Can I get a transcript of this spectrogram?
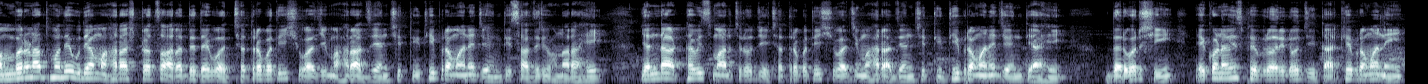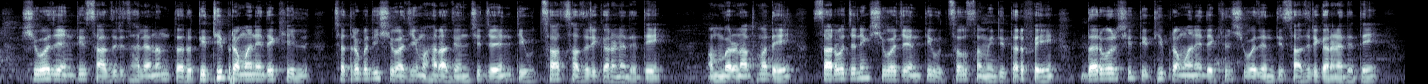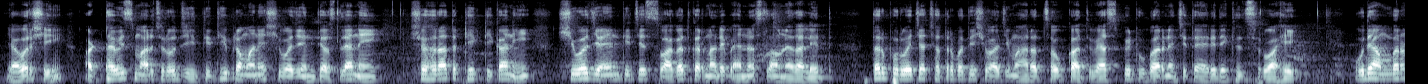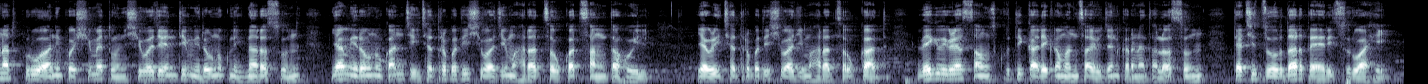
अंबरनाथमध्ये उद्या महाराष्ट्राचं आराध्य दैवत छत्रपती शिवाजी महाराज यांची तिथीप्रमाणे जयंती साजरी होणार आहे. यंदा अठ्ठावीस मार्च रोजी छत्रपती शिवाजी महाराज यांची तिथीप्रमाणे जयंती आहे. दरवर्षी एकोणावीस फेब्रुवारी रोजी तारखेप्रमाणे शिवजयंती साजरी झाल्यानंतर तिथीप्रमाणे देखील छत्रपती शिवाजी महाराज यांची जयंती उत्साहात साजरी करण्यात येते. अंबरनाथमध्ये सार्वजनिक शिवजयंती उत्सव समितीतर्फे दरवर्षी तिथीप्रमाणे देखील शिवजयंती साजरी करण्यात येते. यावर्षी अठ्ठावीस मार्च रोजी तिथीप्रमाणे शिवजयंती असल्याने शहरात ठिकठिकाणी शिवजयंतीचे स्वागत करणारे बॅनर्स लावण्यात आलेत. तर पूर्वेच्या छत्रपती शिवाजी महाराज चौकात व्यासपीठ उभारण्याची तयारी देखील सुरू आहे. उद्या अंबरनाथ पूर्व आणि पश्चिमेतून शिवजयंती मिरवणूक निघणार असून या मिरवणुकांची छत्रपती शिवाजी महाराज चौकात सांगता होईल. यावेळी छत्रपती शिवाजी महाराज चौकात वेगवेगळ्या सांस्कृतिक कार्यक्रमांचं आयोजन करण्यात आलं असून त्याची जोरदार तयारी सुरू आहे.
